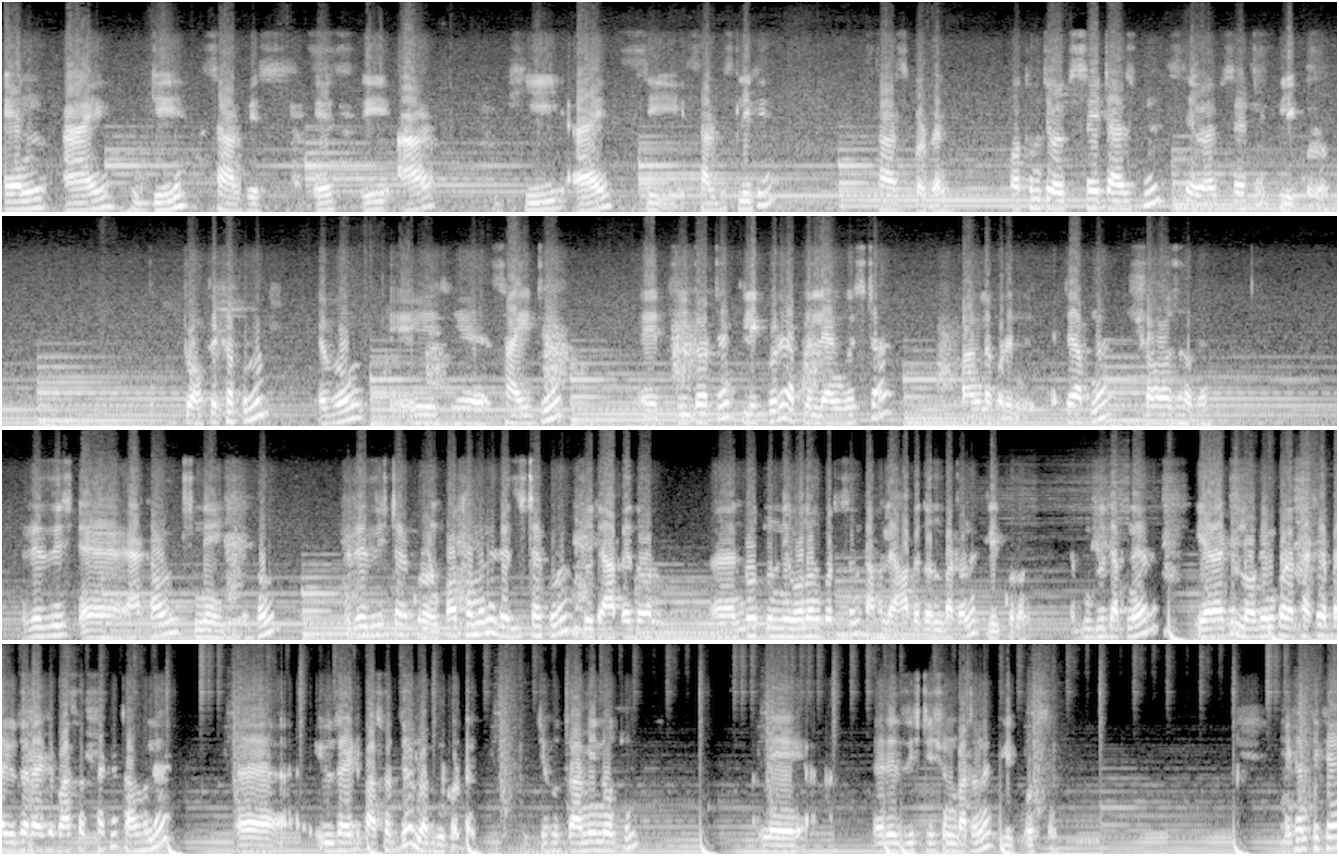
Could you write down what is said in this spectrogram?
N I D service S E R V I C service লিখে সার্চ করবেন। প্রথম যে ওয়েবসাইট আসবে সেই ওয়েবসাইটে ক্লিক করুন। একটু অপেক্ষা করুন এবং এই যে সাইডে থ্রি ডটে ক্লিক করে আপনার ল্যাঙ্গুয়েজটা বাংলা করে নিন এতে আপনার সহজ হবে। রেজিস্ট অ্যাকাউন্ট নেই এবং রেজিস্টার করুন। প্রথমে রেজিস্টার করুন, যদি আবেদন নতুন নিবন্ধন করছেন, তাহলে আবেদন বাটনে ক্লিক করুন। এবং যদি আপনার ইয়ার আগে লগ ইন করা থাকে বা ইউজার আইডি পাসওয়ার্ড থাকে, তাহলে ইউজার আইডি পাসওয়ার্ড দিয়ে লগ ইন করবেন। যেহেতু আমি নতুন, আমি রেজিস্ট্রেশন বাটনে ক্লিক করছি। এখান থেকে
